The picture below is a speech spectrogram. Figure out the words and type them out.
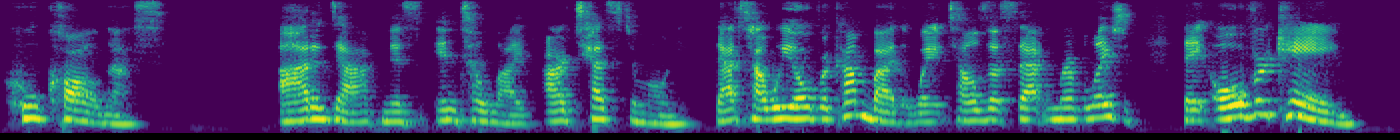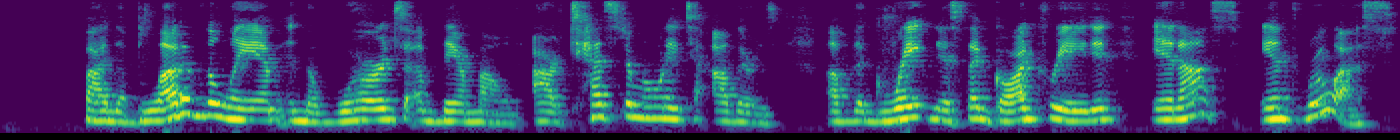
who called us out of darkness into life, our testimony. That's how we overcome, by the way. It tells us that in Revelation. They overcame by the blood of the Lamb and the words of their mouth, our testimony to others of the greatness that God created in us and through us.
